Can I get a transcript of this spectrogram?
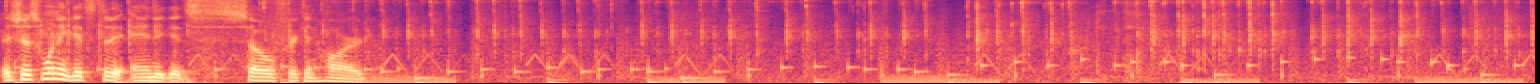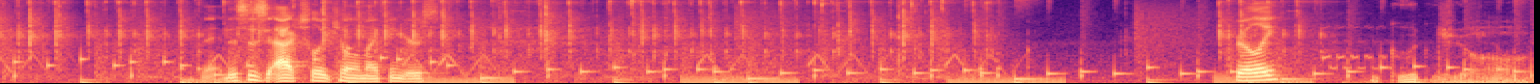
It's just when it gets to the end, it gets so freaking hard. This is actually killing my fingers. Really? Good job.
